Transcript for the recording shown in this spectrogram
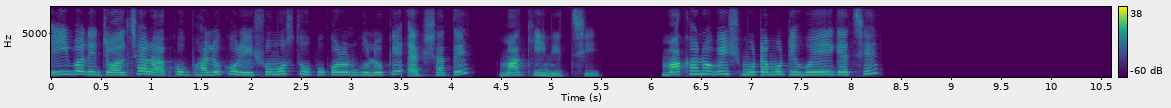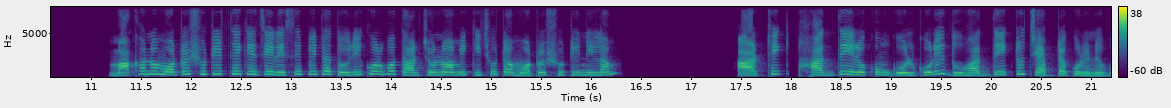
এইবারে জল ছাড়া খুব ভালো করে সমস্ত উপকরণগুলোকে একসাথে মাখিয়ে নিচ্ছি। মাখানো বেশ মোটামুটি হয়েই গেছে। মাখানো মটরশুঁটির থেকে যে রেসিপিটা তৈরি করব, তার জন্য আমি কিছুটা মটরশুঁটি নিলাম। আর ঠিক হাত দিয়ে এরকম গোল করে দু হাত দিয়ে একটু চ্যাপটা করে নেব।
